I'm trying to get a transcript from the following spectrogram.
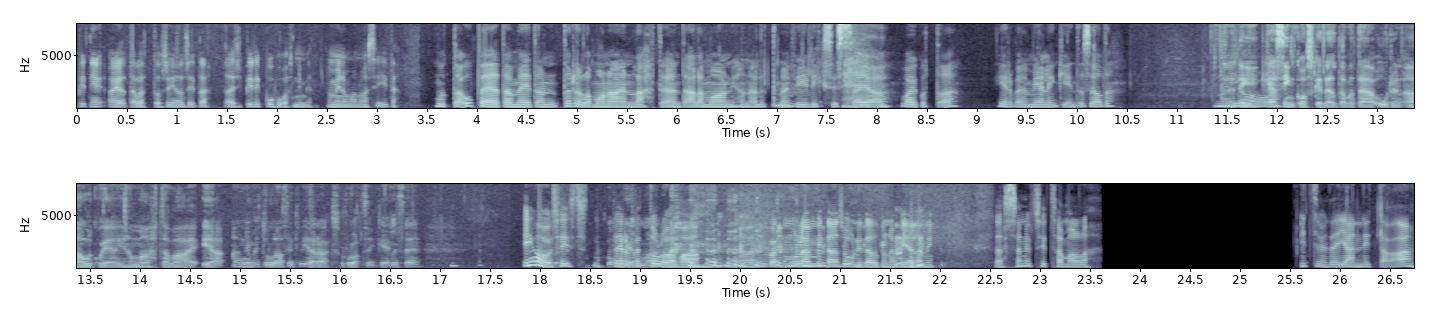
piti ajatella tosiaan sitä, tai siis piti puhua nimet- nimenomaan siitä. Mutta upeata, meitä on todella monaen lähtöön täällä. Mä oon ihan älyttömän Mm. fiiliksissä ja vaikuttaa hirveän mielenkiintoiselta. No jotenkin joo. käsin kosketeltava tämä uuden alku ja ihan mahtavaa. Ja Anni, me tullaan sitten vieraaksi ruotsinkieliseen. Joo, siis tervetuloa vaan. Joo, hyvä, kun mulla ei ole mitään suunniteltuna vielä, niin tässä nyt sitten samalla. Itse miten jännittävää.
